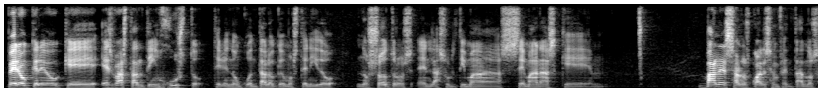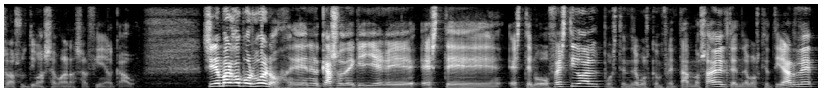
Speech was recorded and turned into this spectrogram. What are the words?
Pero creo que es bastante injusto, teniendo en cuenta lo que hemos tenido nosotros en las últimas semanas, que... Banners a los cuales enfrentarnos en las últimas semanas, al fin y al cabo. Sin embargo, pues bueno, en el caso de que llegue este, este nuevo festival, pues tendremos que enfrentarnos a él, tendremos que tirarle.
